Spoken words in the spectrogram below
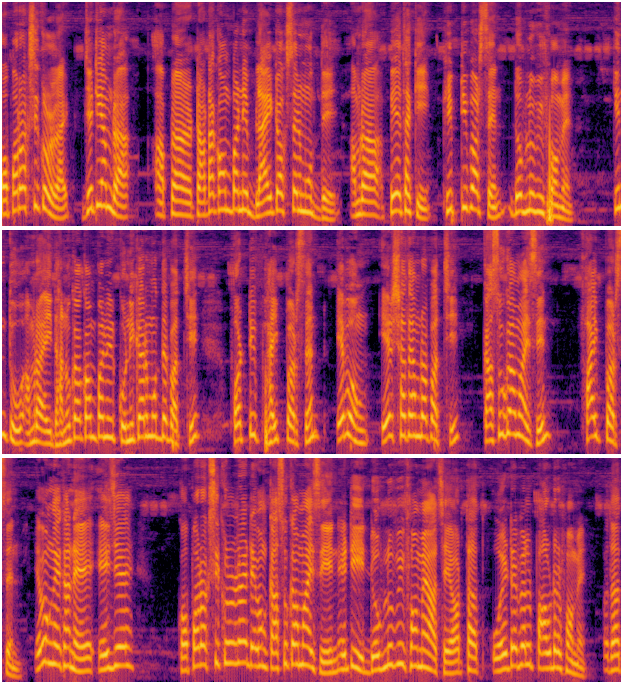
কপার অক্সিক্লোরাইড যেটি আমরা আপনার টাটা কোম্পানি ব্লাইটক্সের মধ্যে আমরা পেয়ে থাকি ফিফটি পার্সেন্ট ডব্লিউবি ফর্মে কিন্তু আমরা এই ধানুকা কোম্পানির কণিকার মধ্যে পাচ্ছি ফর্টি ফাইভ পার্সেন্ট এবং এর সাথে আমরা পাচ্ছি কাসুগামাইসিন ফাইভ পার্সেন্ট এবং এখানে এই যে কপার অক্সিক্লোরাইড এবং কাসুকামাইসিন এটি ডব্লিউবি ফর্মে আছে, অর্থাৎ ওয়েটেবল পাউডার ফর্মে অর্থাৎ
